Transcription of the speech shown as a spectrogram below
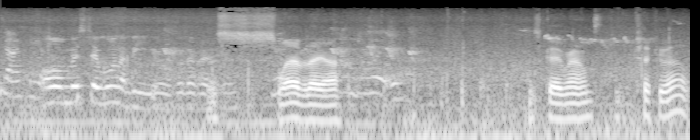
are here. Or Mr. Wannabe or whatever. it is. Wherever they are. Let's go round check you out.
